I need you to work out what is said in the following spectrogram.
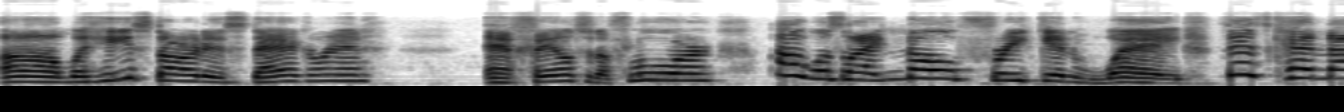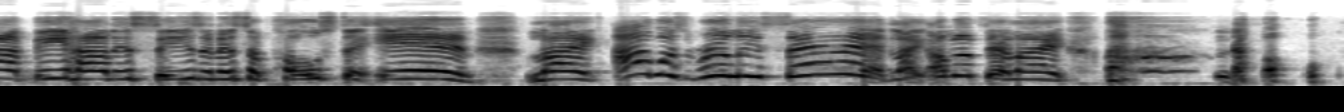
um, when he started staggering and fell to the floor, I was like, no freaking way. This cannot be how this season is supposed to end. Like, I was really sad. Like, I'm up there like, no.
